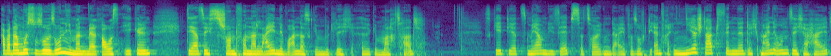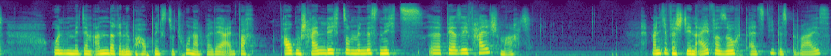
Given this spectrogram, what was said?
Aber da musst du sowieso niemand mehr rausekeln, der sich schon von alleine woanders gemütlich äh, gemacht hat. Es geht jetzt mehr um die selbsterzeugende Eifersucht, die einfach in mir stattfindet durch meine Unsicherheit und mit dem anderen überhaupt nichts zu tun hat, weil der einfach augenscheinlich zumindest nichts äh, per se falsch macht. Manche verstehen Eifersucht als Liebesbeweis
